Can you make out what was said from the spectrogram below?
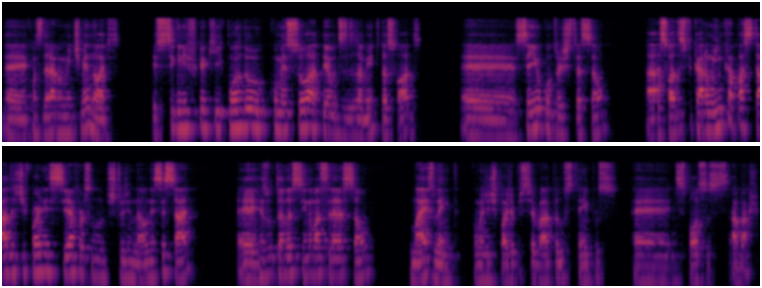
é, consideravelmente menores. Isso significa que quando começou a ter o deslizamento das rodas, é, sem o controle de tração, as rodas ficaram incapacitadas de fornecer a força longitudinal necessária, é, resultando assim numa aceleração mais lenta, como a gente pode observar pelos tempos é, dispostos abaixo.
